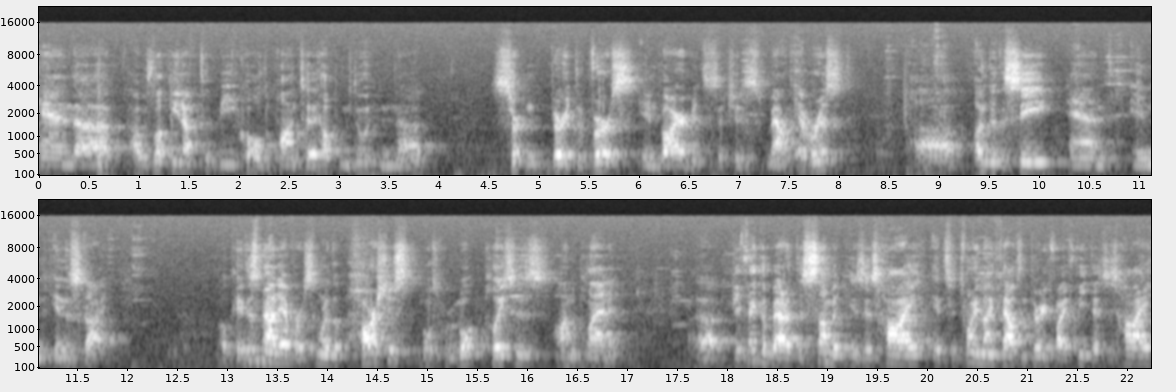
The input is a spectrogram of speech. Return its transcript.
And uh, I was lucky enough to be called upon to help them do it in uh, certain very diverse environments, such as Mount Everest, uh, under the sea, and in, in the sky. Okay, this is Mount Everest, one of the harshest, most remote places on the planet. Uh, if you think about it, the summit is as high, it's at 29,035 feet, that's as high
